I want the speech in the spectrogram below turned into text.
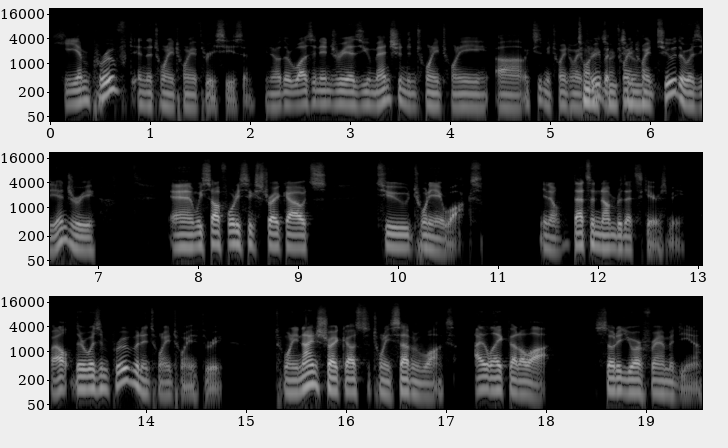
he improved in the 2023 season. You know, there was an injury, as you mentioned, in 2020, uh, excuse me, 2023, but 2022, there was the injury. And we saw 46 strikeouts to 28 walks. You know, that's a number that scares me. Well, there was improvement in 2023 29 strikeouts to 27 walks. I like that a lot. So did Yorfran Medina.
